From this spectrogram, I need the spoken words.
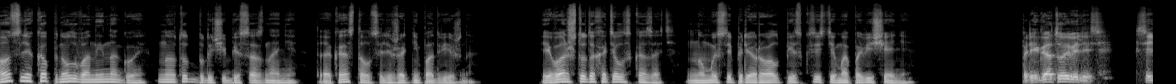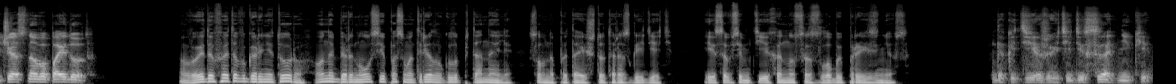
Он слегка пнул ванной ногой, но тот, будучи без сознания, так и остался лежать неподвижно. Иван что-то хотел сказать, но мысли перервал писк системы оповещения. «Приготовились! Сейчас снова пойдут!» Выдав это в гарнитуру, он обернулся и посмотрел вглубь тоннеля, словно пытаясь что-то разглядеть, и совсем тихо, но со злобой произнес: «Да где же эти десантники?»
